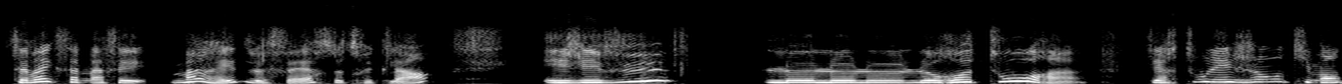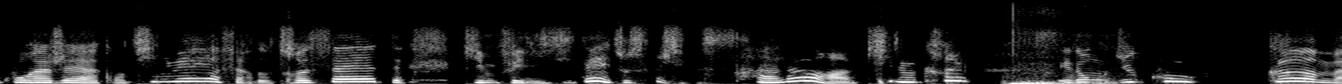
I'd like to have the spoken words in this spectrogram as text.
c'est vrai que ça m'a fait marrer de le faire ce truc là et j'ai vu le, le, le, retour, c'est-à-dire tous les gens qui m'encourageaient à continuer, à faire d'autres recettes, qui me félicitaient et tout ça. J'ai dit, ça alors, hein, qui le cru Et donc, du coup, comme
